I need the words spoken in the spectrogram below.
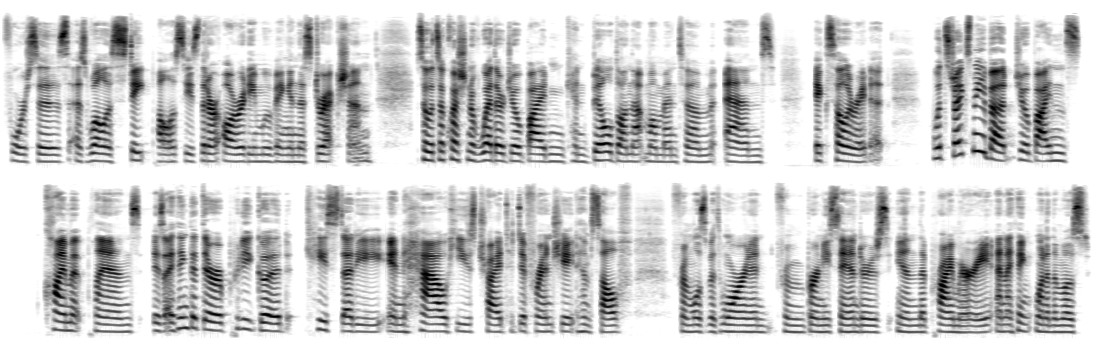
forces as well as state policies that are already moving in this direction. So it's a question of whether Joe Biden can build on that momentum and accelerate it. What strikes me about Joe Biden's climate plans is I think that they're a pretty good case study in how he's tried to differentiate himself from Elizabeth Warren and from Bernie Sanders in the primary. And I think one of the most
